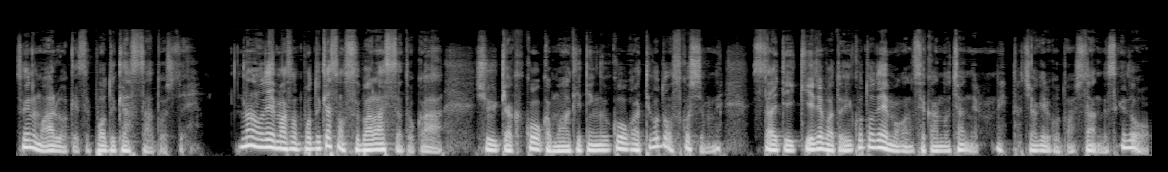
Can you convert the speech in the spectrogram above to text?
そういうのもあるわけですよ。ポッドキャスターとして。なので、まあそのポッドキャストの素晴らしさとか、集客効果、マーケティング効果っていうことを少しでもね、伝えていければということで、まあこのセカンドチャンネルをね、立ち上げることをしたんですけど、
